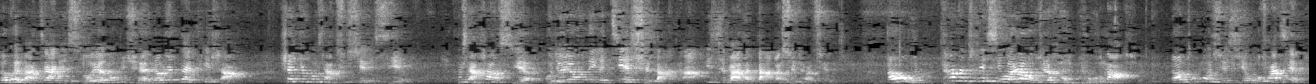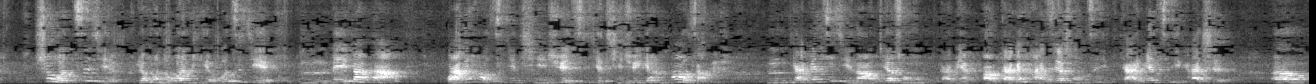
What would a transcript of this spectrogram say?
都会把家里所有东西全都扔在地上，甚至不想去学习，不想上学，我就用那个戒尺打他，一直把他打到学校去。然后我他的这些行为让我觉得很苦恼。然后通过学习，我发现。是我自己有很多问题，我自己嗯没办法管理好自己的情绪，自己的情绪也很暴躁，嗯，改变自己呢要从改变哦，改变孩子要从自己改变自己开始，嗯，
